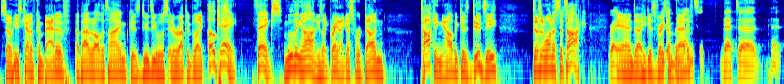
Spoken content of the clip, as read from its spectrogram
So he's kind of combative about it all the time because Dudesy will just interrupt and be like, "Okay, thanks, moving on." He's like, "Great, I guess we're done talking now because Dudesy doesn't want us to talk." Right. And uh, he gets very He's combative. That uh, that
